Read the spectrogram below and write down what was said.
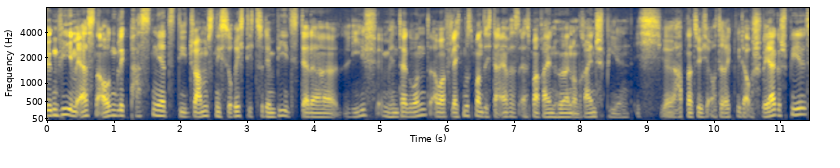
irgendwie im ersten Augenblick passten jetzt die Drums nicht so richtig zu dem Beat, der da lief im Hintergrund, aber vielleicht muss man sich da einfach erstmal reinhören und reinspielen. Ich äh, habe natürlich auch direkt wieder auf schwer gespielt,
